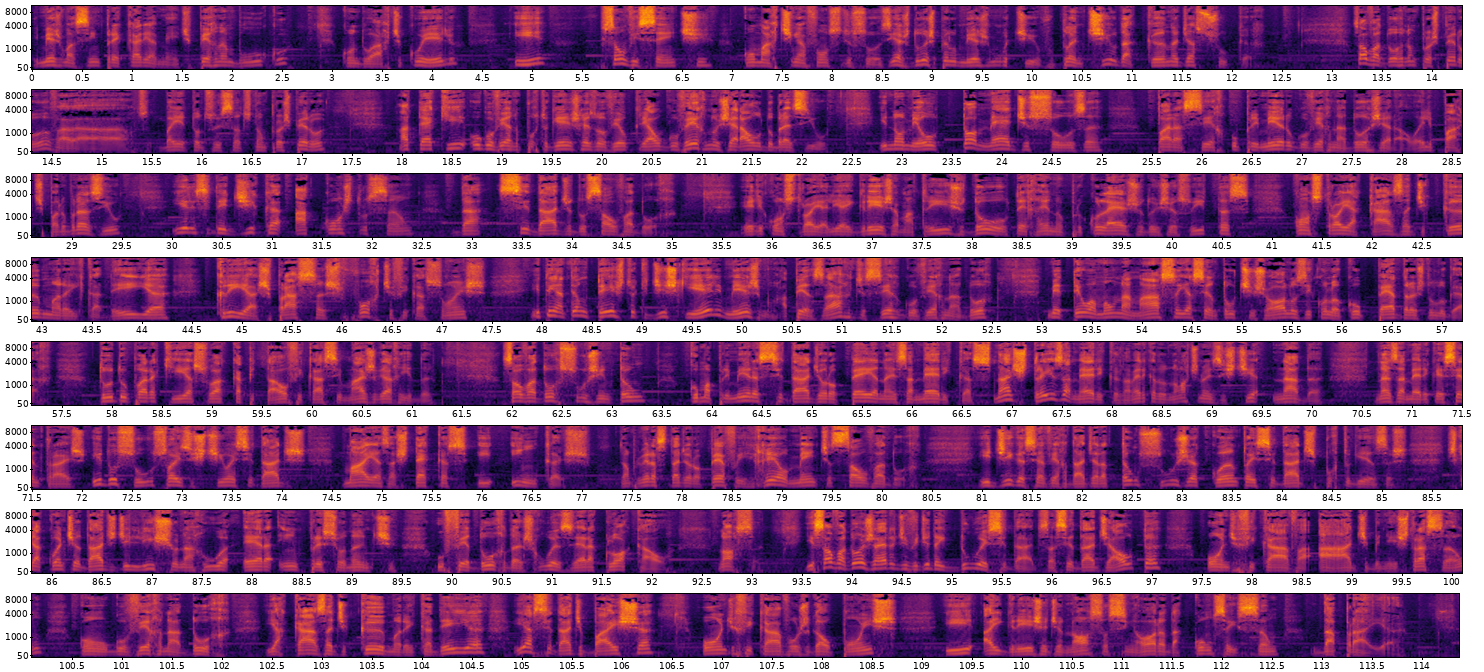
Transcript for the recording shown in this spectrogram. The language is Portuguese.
e mesmo assim precariamente. Pernambuco com Duarte Coelho e São Vicente com Martim Afonso de Souza, e as duas pelo mesmo motivo: plantio da cana-de-açúcar. Salvador não prosperou, a Bahia Todos os Santos não prosperou, até que o governo português resolveu criar o Governo Geral do Brasil e nomeou Tomé de Souza para ser o primeiro governador geral. Ele parte para o Brasil e ele se dedica à construção da cidade do Salvador. Ele constrói ali a igreja matriz, doa o terreno para o colégio dos jesuítas, constrói a casa de câmara e cadeia, cria as praças, fortificações e tem até um texto que diz que ele mesmo, apesar de ser governador, meteu a mão na massa e assentou tijolos e colocou pedras no lugar. Tudo para que a sua capital ficasse mais garrida. Salvador surge então como a primeira cidade europeia nas Américas, nas três Américas. Na América do Norte não existia nada. Nas Américas Centrais e do Sul só existiam as cidades maias, astecas e incas. Então a primeira cidade europeia foi realmente Salvador. E diga-se a verdade, era tão suja quanto as cidades portuguesas. Diz que a quantidade de lixo na rua era impressionante. O fedor das ruas era cloacal. Nossa, e Salvador já era dividida em duas cidades: a cidade alta, onde ficava a administração, com o governador e a casa de câmara e cadeia, e a cidade baixa, onde ficavam os galpões e a igreja de Nossa Senhora da Conceição da Praia.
